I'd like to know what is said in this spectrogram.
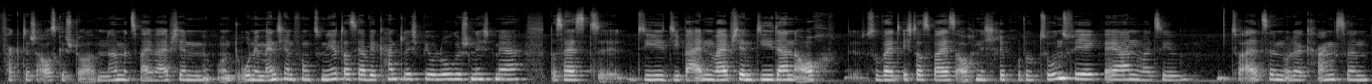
faktisch ausgestorben. Ne? Mit zwei Weibchen und ohne Männchen funktioniert das ja bekanntlich biologisch nicht mehr. Das heißt, die, die beiden Weibchen, die dann auch, soweit ich das weiß, auch nicht reproduktionsfähig wären, weil sie zu alt sind oder krank sind,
